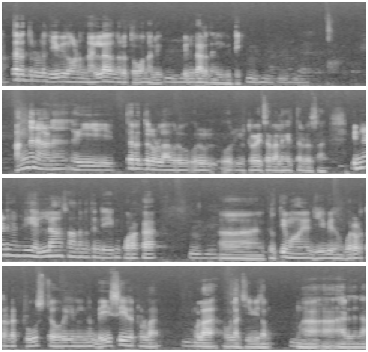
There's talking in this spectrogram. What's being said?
അത്തരത്തിലുള്ള ജീവിതമാണ് നല്ലതെന്നൊരു തോന്നൽ പിൻകാലത്ത് എനിക്ക് കിട്ടി. അങ്ങനെയാണ് ഈ ഇത്തരത്തിലുള്ള ഒരു ഒരു ഒരു ലിറ്ററേച്ചർ അല്ലെങ്കിൽ ഇത്തരം സാധനം പിന്നീട് ഞാൻ ഈ എല്ലാ സാധനത്തിന്റെയും പുറക്ക കൃത്യമായ ജീവിതം ഓരോരുത്തരുടെ ട്രൂ സ്റ്റോറിയിൽ നിന്ന് ബേസ് ചെയ്തിട്ടുള്ള ഉള്ള ഉള്ള ജീവിതം. ആയിരുന്നു അതിന്റെ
